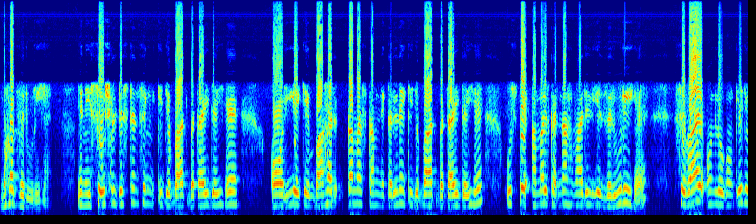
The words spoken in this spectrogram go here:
بہت ضروری ہے۔ یعنی سوشل ڈسٹینسنگ کی جو بات بتائی گئی ہے اور یہ کہ باہر کم از کم نکلنے کی جو بات بتائی گئی ہے، اس پہ عمل کرنا ہمارے لیے ضروری ہے، سوائے ان لوگوں کے جو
